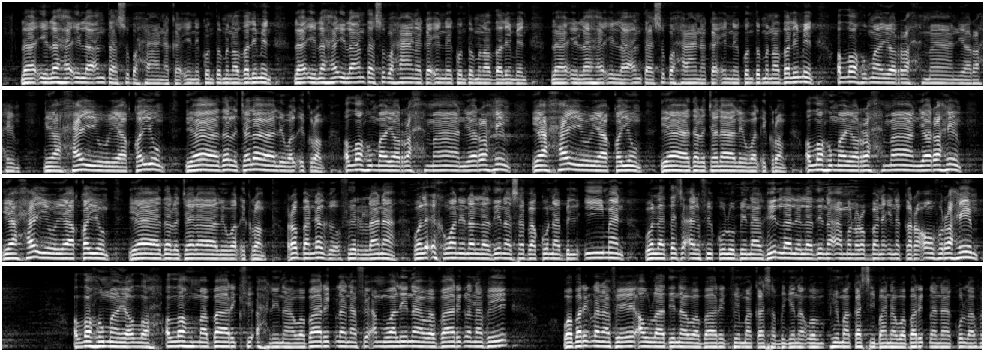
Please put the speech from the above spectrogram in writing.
La ilaha illa anta subhanaka inni kuntu minadh zalimin. La ilaha illa anta subhanaka inni kuntu minadh zalimin. La ilaha illa anta subhanaka inni kuntu minadh zalimin. Allahumma ya Rahman ya Rahim ya Hayu ya Qayyum ya dal Jalali wal Ikram. Allahumma ya Rahman ya Rahim ya Hayu ya Qayyum ya dal Jalali wal Ikram. Allahumma ya Rahman ya Rahim ya Hayu ya Qayyum ya dal Jalali wal Ikram. ربنا اغفر لنا ولإخواننا الذين سبقونا بالإيمان ولا تجعل في قلوبنا غلا للذين آمنوا ربنا إنك رؤوف رحيم اللهم يا الله اللهم بارك في أهلنا وبارك لنا في أموالنا وبارك لنا في wa barik lana fi auladina wa barik fi makasabina wa fi makasibana wa barik lana kulla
